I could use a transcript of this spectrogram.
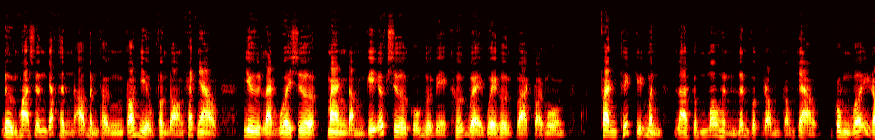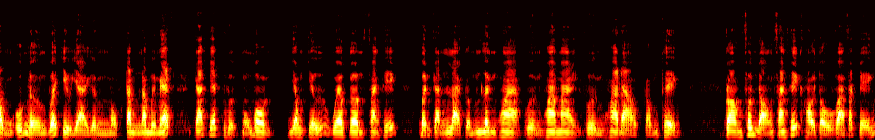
Đường Hoa Sưng Giáp Thìn ở Bình Thuận có nhiều phân đoạn khác nhau, như làng quê xưa, mang đậm ký ức xưa của người Việt hướng về quê hương và cội nguồn. Phan Thiết chuyển mình là cụm mô hình linh vật rồng cổng chào, cùng với rồng uốn lượn với chiều dài gần 150 mét, cá chép vượt ngũ môn, dòng chữ Welcome Phan Thiết bên cạnh là cụm lân hoa, vườn hoa mai, vườn hoa đào, cổng thuyền. Còn phân đoạn Phan Thiết hội tụ và phát triển,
